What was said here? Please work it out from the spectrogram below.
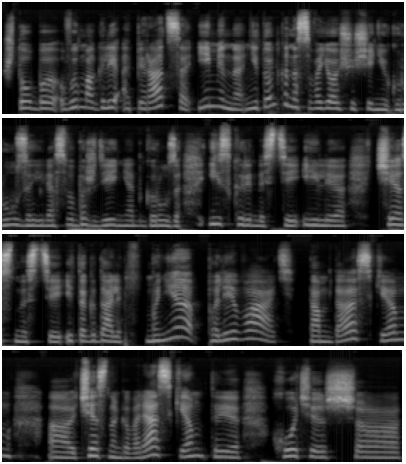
чтобы вы могли опираться именно не только на свое ощущение груза или освобождения от груза, искренности или честности и так далее. Мне плевать, там, да, с кем, а, честно говоря, с кем ты хочешь а,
